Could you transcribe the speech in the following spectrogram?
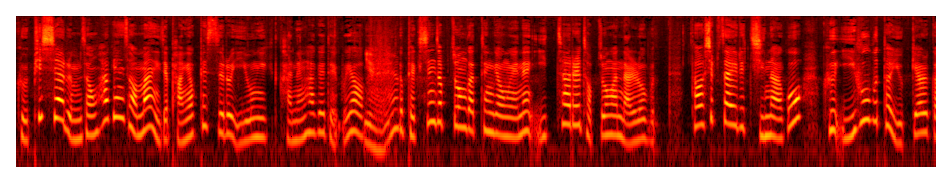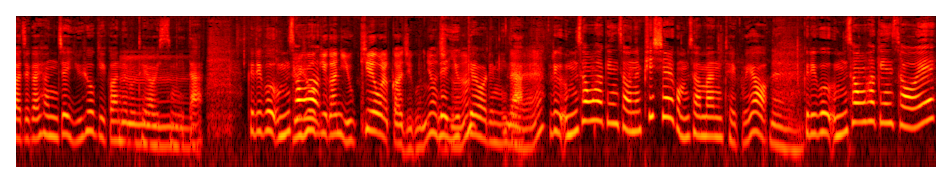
그 PCR 음성 확인서만 이제 방역 패스로 이용이 가능하게 되고요. 예. 그 백신 접종 같은 경우에는 2차를 접종한 날로부터 14일이 지나고 그 이후부터 6개월까지가 현재 유효 기간으로 음. 되어 있습니다. 그리고 음성 유효 기간이 6개월까지군요. 네, 지금. 6개월입니다. 네. 그리고 음성 확인서는 PCR 검사만 되고요. 네. 그리고 음성 확인서의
